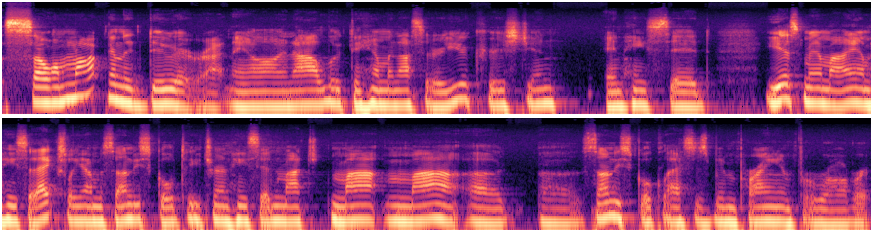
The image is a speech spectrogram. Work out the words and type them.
So I'm not going to do it right now. And I looked at him and I said, Are you a Christian? And he said, Yes, ma'am, I am. He said, Actually, I'm a Sunday school teacher. And he said, My, my, my uh, uh, Sunday school class has been praying for Robert.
